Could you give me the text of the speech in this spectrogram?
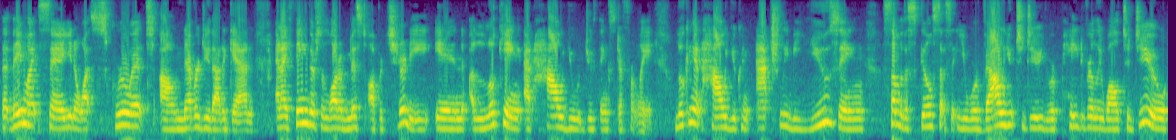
that they might say you know what? Screw it. I'll never do that again. And I think there's a lot of missed opportunity in uh, looking at how you would do things differently looking at how you can actually be using some of the skill sets that you were valued to do you were paid really well to do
